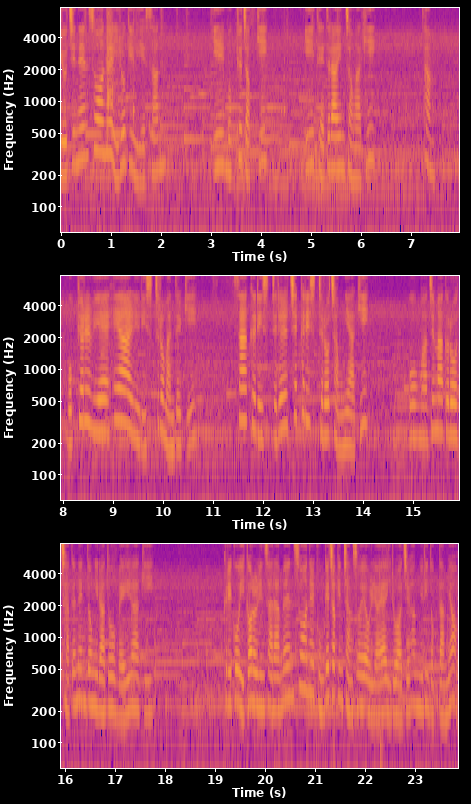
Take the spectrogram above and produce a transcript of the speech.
요지는 소원을 이루기 위해선 1. 목표 적기 2. 데드라인 정하기 3. 목표를 위해 해야 할 일 리스트로 만들기 4. 그 리스트를 체크리스트로 정리하기 5. 마지막으로 작은 행동이라도 매일 하기 그리고 이걸 올린 사람은 소원을 공개적인 장소에 올려야 이루어질 확률이 높다며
